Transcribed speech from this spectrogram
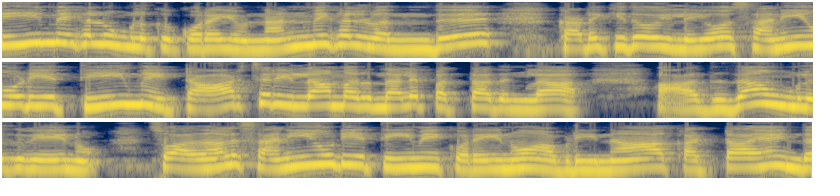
தீமைகள் உங்களுக்கு குறையும். நன்மைகள் வந்து கிடைக்குதோ இல்லையோ சனியோடைய தீமை டார்ச்சர் இல்லாமல் இருந்தாலே பத்தாதுங்களா? அதுதான் உங்களுக்கு வேணும். ஸோ அதனால் சனியோடைய தீமை குறையணும் அப்படின்னா கட்டாயம் இந்த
